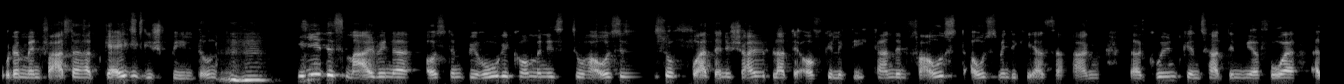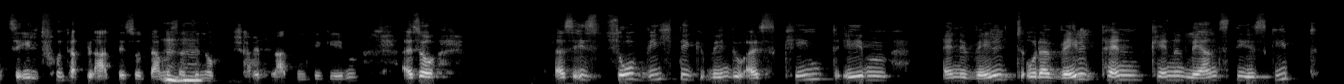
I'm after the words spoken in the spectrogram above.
oder mein Vater hat Geige gespielt und mhm. jedes Mal, wenn er aus dem Büro gekommen ist, zu Hause, sofort eine Schallplatte aufgelegt. Ich kann den Faust auswendig her sagen. Der Gründgens hat ihn mir vorerzählt von der Platte, so damals mhm. hat es noch Schallplatten gegeben. Also das ist so wichtig, wenn du als Kind eben eine Welt oder Welten kennenlernst, die es gibt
